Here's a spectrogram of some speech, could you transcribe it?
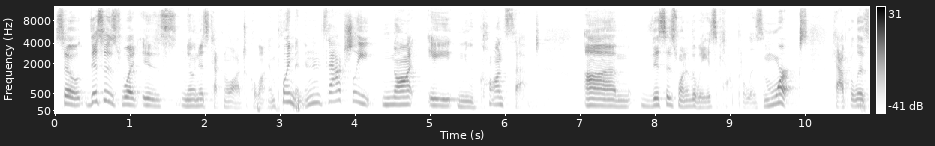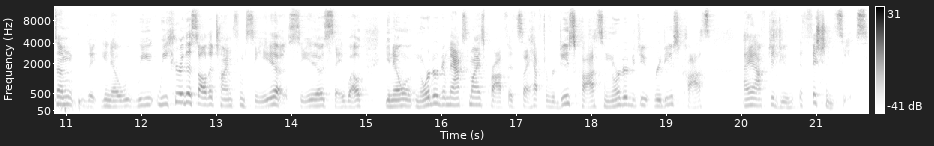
So this is what is known as technological unemployment, and it's actually not a new concept. Um, this is one of the ways capitalism works. Capitalism, you know, we, we hear this all the time from CEOs. CEOs say, well, you know, in order to maximize profits, I have to reduce costs. In order to do, reduce costs, I have to do efficiencies.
